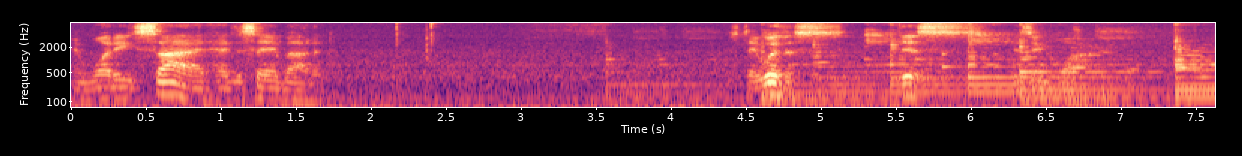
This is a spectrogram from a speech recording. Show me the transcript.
and what each side had to say about it. Stay with us. This is Inquire.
